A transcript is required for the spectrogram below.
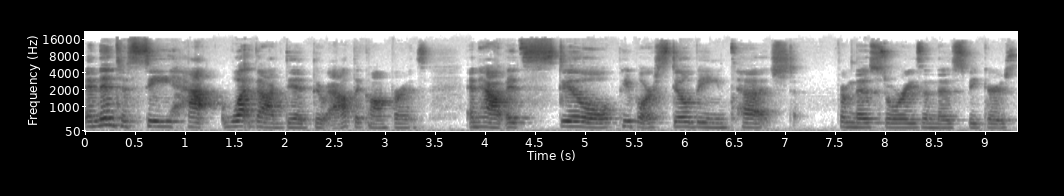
and then to see how what God did throughout the conference, and how it's still people are still being touched from those stories and those speakers,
